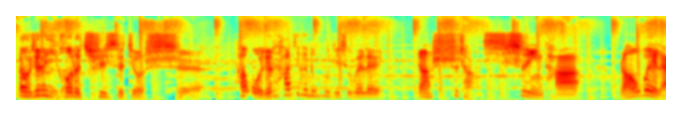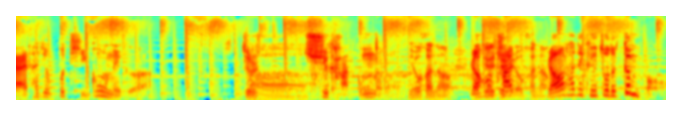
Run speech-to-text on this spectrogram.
哎，我觉得以后的趋势就是，他，我觉得他这个的目的是为了让市场适应它，然后未来他就不提供那个就是啊。取卡功能了，有可能，然后我觉得这它是有可能，然后他就可以做得更薄。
